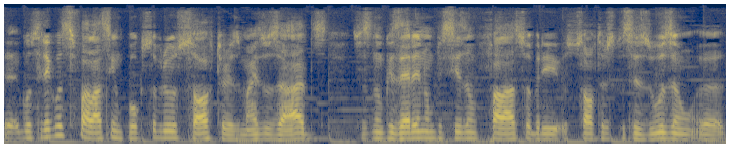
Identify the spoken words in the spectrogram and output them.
Eu gostaria que vocês falassem um pouco sobre os softwares mais usados. Se vocês não quiserem, não precisam falar sobre os softwares que vocês usam. Uh,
